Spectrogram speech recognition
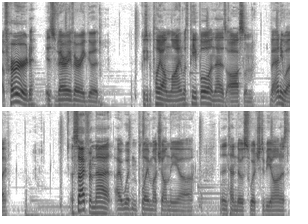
I've heard, is very, very good. Because you can play online with people and that is awesome. But anyway, aside from that, I wouldn't play much on the, uh, the Nintendo Switch to be honest.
